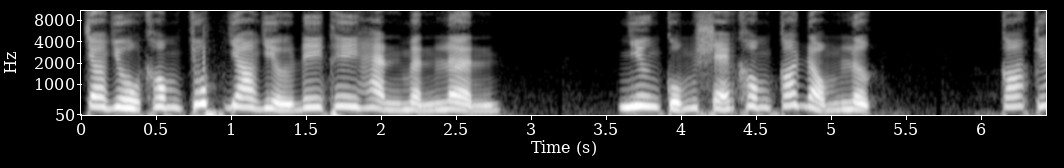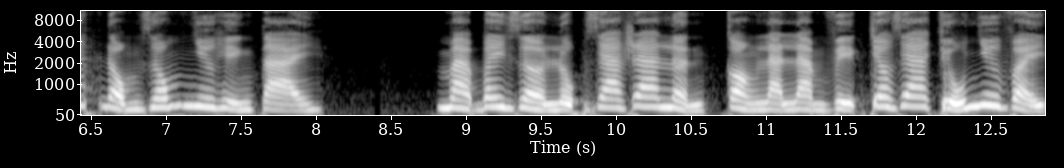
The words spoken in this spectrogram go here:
Cho dù không chút do dự đi thi hành mệnh lệnh, nhưng cũng sẽ không có động lực, có kích động giống như hiện tại. Mà bây giờ Lục gia ra lệnh, còn là làm việc cho gia chủ như vậy,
